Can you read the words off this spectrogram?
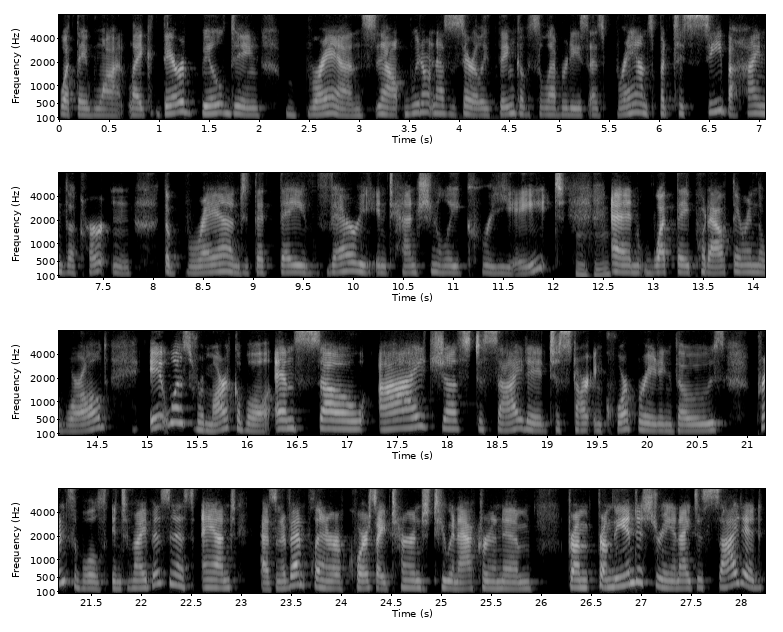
what they want? Like they're building brands. Now, we don't necessarily think of celebrities as brands, but to see behind the curtain the brand that they very intentionally create mm-hmm. and what they put out there in the world, it was remarkable. And so I just decided to start incorporating those principles into my business. And as an event planner, of course, I turned to an acronym from from the industry, and I decided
